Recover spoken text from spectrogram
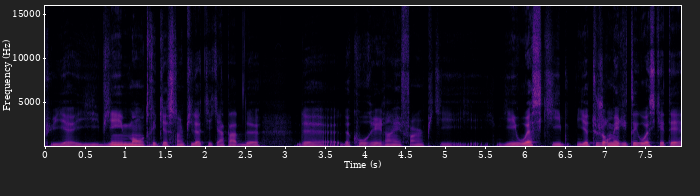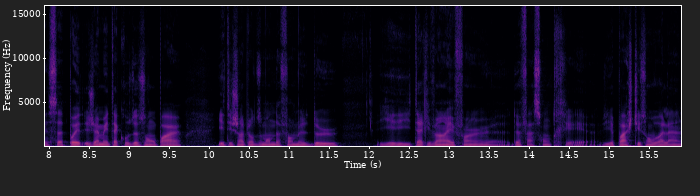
puis euh, il vient montrer que c'est un pilote qui est capable de, de, de courir en F1, puis qu'il il est où est-ce qu'il... Il a toujours mérité où est-ce qu'il était, ça n'a pas jamais été à cause de son père. Il était champion du monde de Formule 2, il est, il est arrivé en F1 euh, de façon très... euh, il n'a pas acheté son volant,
